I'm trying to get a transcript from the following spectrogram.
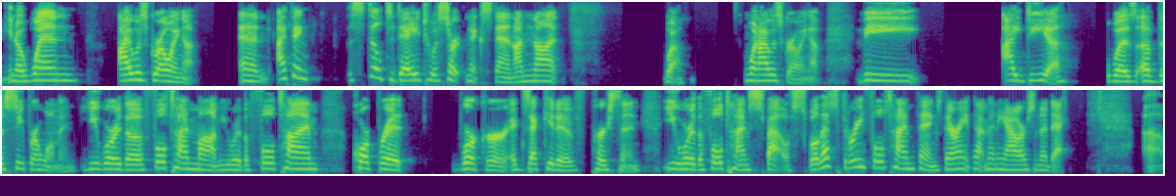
you know when i was growing up and i think still today to a certain extent i'm not well when i was growing up the idea was of the superwoman. You were the full-time mom you were the full-time corporate worker executive person you were the full-time spouse. Well that's three full-time things. There ain't that many hours in a day. Um,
